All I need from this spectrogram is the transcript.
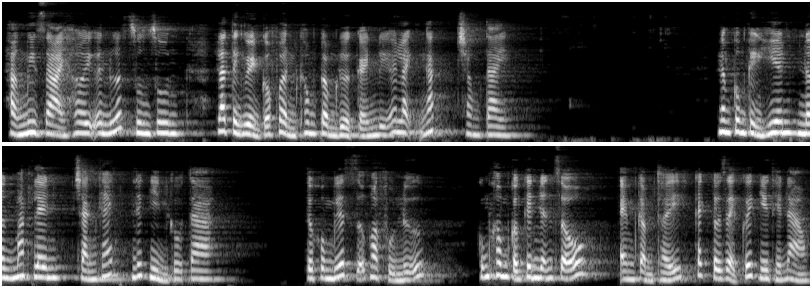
Hàng mi dài hơi ươn ướt run run la tình uyển có phần không cầm được cái nĩa lạnh ngắt trong tay. Nam công kình hiên nâng mắt lên, chán ghét liếc nhìn cô ta. Tôi không biết dỗ hoạt phụ nữ, cũng không có kiên nhẫn dỗ, em cảm thấy cách tôi giải quyết như thế nào?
